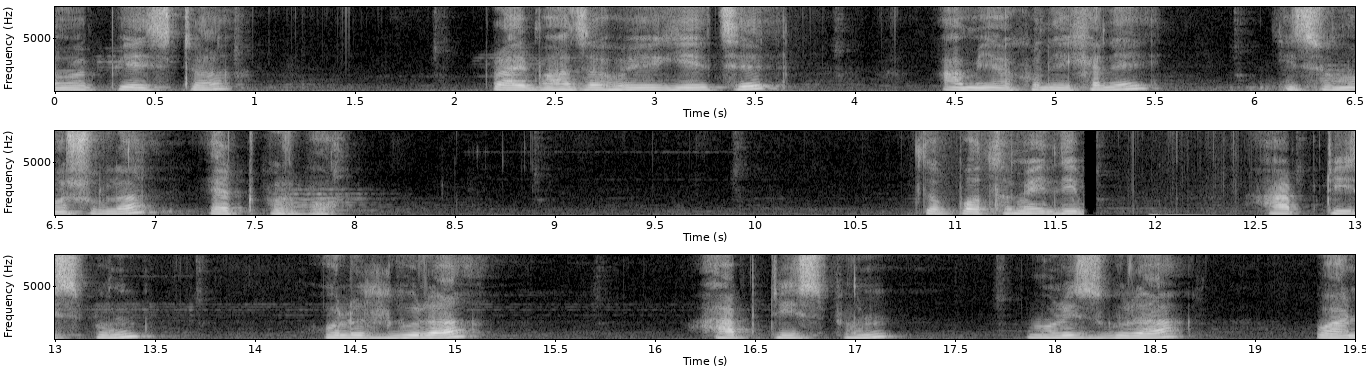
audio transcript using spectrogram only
আমার পেঁয়াজটা প্রায় ভাজা হয়ে গিয়েছে। আমি এখন এখানে কিছু মশলা অ্যাড করব। তো প্রথমেই দিব হাফ টিস্পুন হলুদ গুঁড়া, হাফ টিস্পুন মরিচ গুঁড়া, ওয়ান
